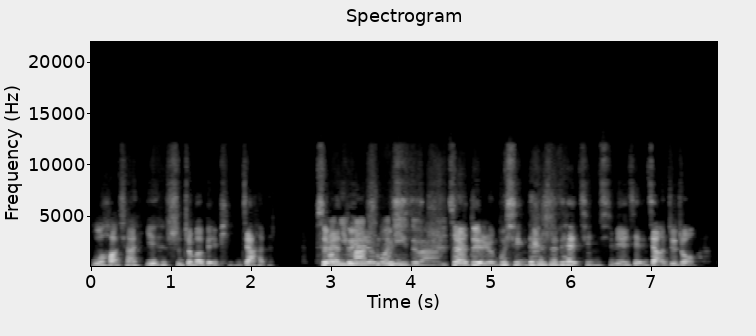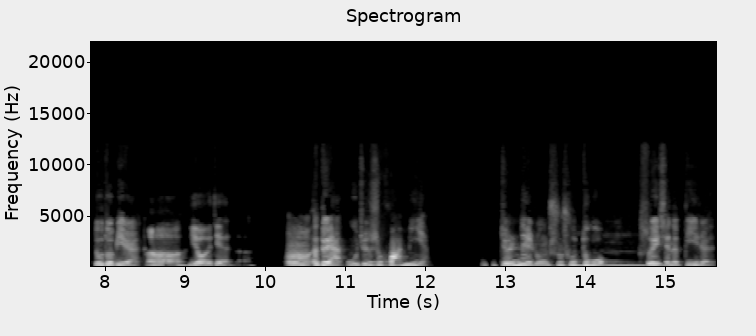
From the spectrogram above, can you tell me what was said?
我好像也是这么被评价的。虽然你妈说你对吧？虽然对人不行，但是在亲戚面前讲这种咄咄逼人，嗯，有一点的，嗯，呃，对啊，我觉得是话密啊，就是内容输出多，所以显得逼人。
